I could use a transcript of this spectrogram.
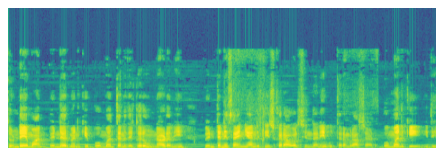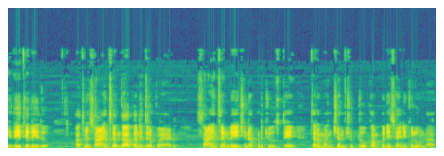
తొండేమాన్ బెన్నర్మెన్కి బొమ్మన్ తన దగ్గర ఉన్నాడని వెంటనే సైన్యాన్ని తీసుకురావాల్సిందని ఉత్తరం రాశాడు. బొమ్మన్కి ఇదేదీ తెలియదు అతను సాయంత్రం దాకా నిద్రపోయాడు. సాయంత్రం లేచినప్పుడు చూస్తే తన మంచం చుట్టూ కంపెనీ సైనికులు ఉన్నారు.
